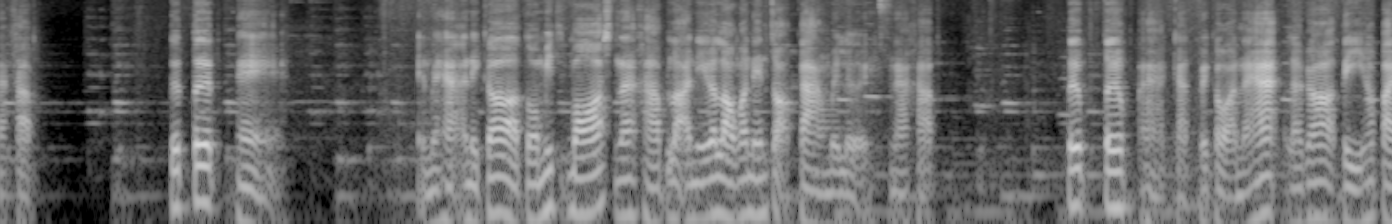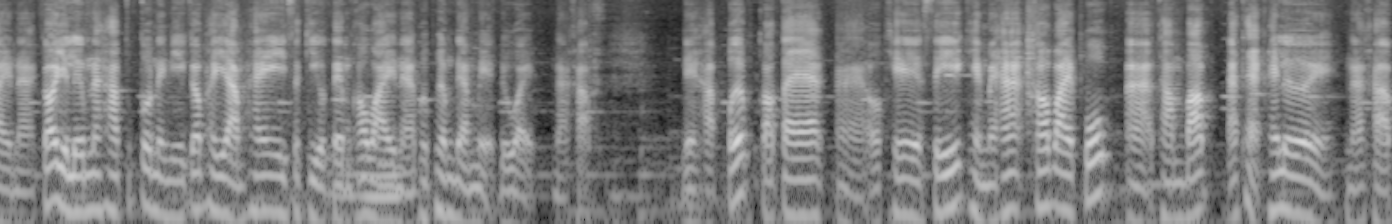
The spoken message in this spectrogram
นะครับตืดๆแหมเห็นไหมฮะ อันนี้ก็ตัวมิดบอสนะครับ แล้วอันนี้ก็เราก็เน้นเจาะกลางไปเลยนะครับตึบตึบอ่ากัดไปก่อนนะฮะ แล้วก็ตีเข้าไปนะ ก็อย่าลืมนะครับ ทุกตัวในนี้ก็พยายามให้สกิลเต็มเข้าไว้นะ เพื่อเพิ่มดาเมจด้วยนะครับ เนี่ยครับปุ๊บก็แตก อ่า โอเคซีกเห็นไหมฮะ เข้าไปปุ๊บ อ่าทำบัฟแอตแทกให้เลยนะครับ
